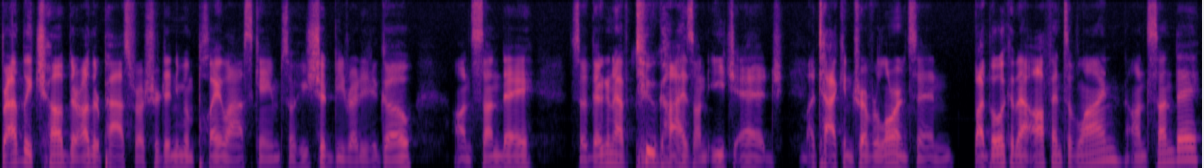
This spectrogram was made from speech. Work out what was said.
Bradley Chubb, their other pass rusher, didn't even play last game, so he should be ready to go on Sunday. So they're gonna have two guys on each edge attacking Trevor Lawrence, and by the look of that offensive line on Sunday,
